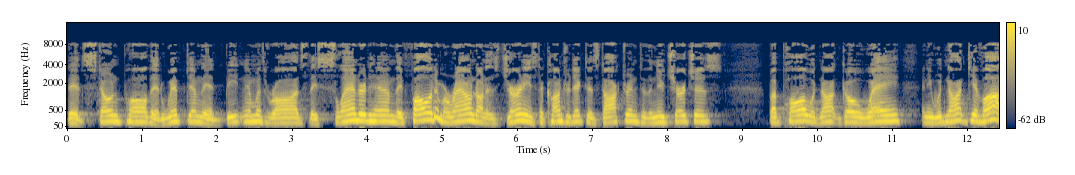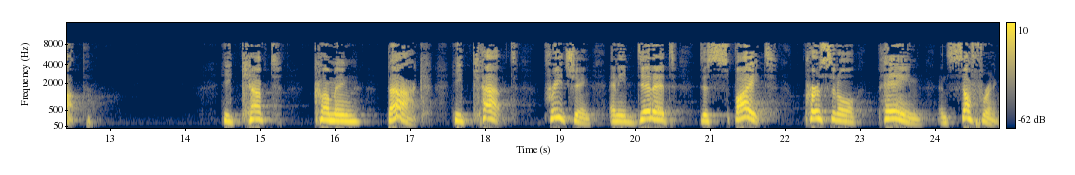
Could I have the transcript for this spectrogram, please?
They had stoned Paul, they had whipped him, they had beaten him with rods, they slandered him, they followed him around on his journeys to contradict his doctrine to the new churches. But Paul would not go away and he would not give up. He kept coming back. He kept preaching and he did it despite personal pain and suffering.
